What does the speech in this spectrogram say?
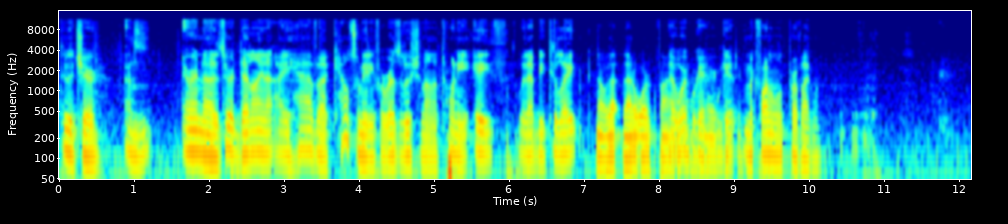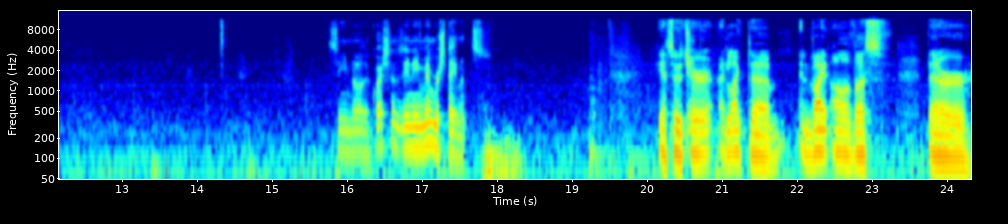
Through the chair. Um, Aaron, uh, is there a deadline? I have a council meeting for resolution on the twenty-eighth. Would that be too late? No, that, that'll work fine. That'll work? uh, Okay, Mayor we'll get, Cantu. McFarland will provide one. Seeing no other questions, any member statements? Yes, through the chair, I'd like to invite all of us that are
